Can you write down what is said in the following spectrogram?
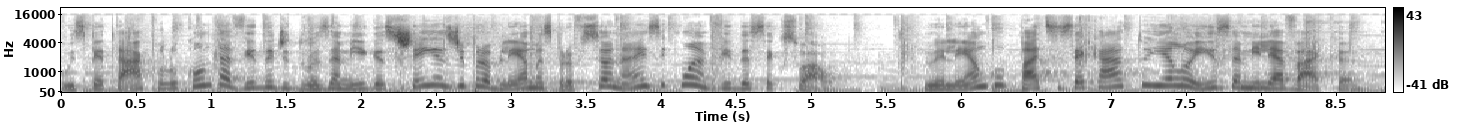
O espetáculo conta a vida de duas amigas cheias de problemas profissionais e com a vida sexual. No elenco, Patsy Secato e Heloísa Milhavaca.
